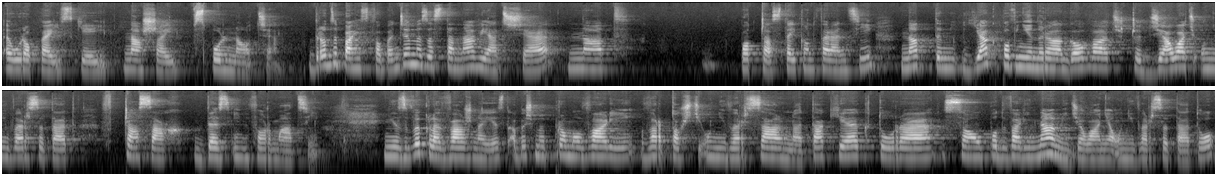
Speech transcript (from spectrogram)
europejskiej naszej wspólnocie. Drodzy Państwo, będziemy zastanawiać się nad podczas tej konferencji nad tym, jak powinien reagować czy działać uniwersytet w czasach dezinformacji. Niezwykle ważne jest, abyśmy promowali wartości uniwersalne, takie, które są podwalinami działania uniwersytetu,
